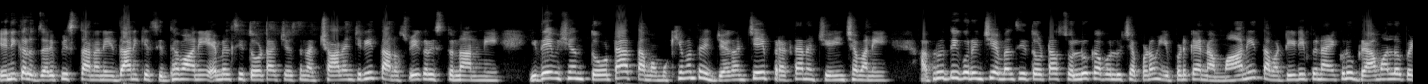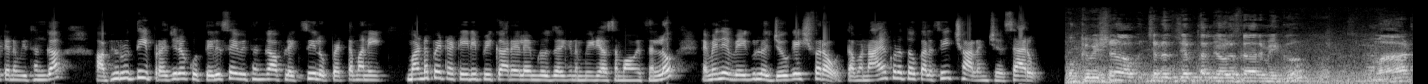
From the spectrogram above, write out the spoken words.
ఎన్నికలు జరిపిస్తానని దానికి సిద్ధమా అని ఎమ్మెల్సీ తోట చేసిన ఛాలెంజ్ని తాను స్వీకరిస్తున్నానని. ఇదే విషయం తోట తమ ముఖ్యమంత్రి జగన్ చే ప్రకటన చేయించమని అభివృద్ధి గురించి ఎమ్మెల్సీ తోట సొల్లు కబుర్లు చెప్పడం ఇప్పటికైనా మాని తమ టీడీపీ నాయకులు గ్రామాల్లో పెట్టిన విధంగా అభివృద్ధి ప్రజలకు తెలిసే విధంగా ఫ్లెక్సీలు పెట్టమని మండపేట టీడీపీ కార్యాలయంలో జరిగిన మీడియా సమావేశంలో ఎమ్మెల్యే వేగుల జోగేశ్వరరావు తమ నాయకులతో కలిసి ఛాలెంజ్ చేశారు. విషయం చెప్తాను మీకు. మాట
